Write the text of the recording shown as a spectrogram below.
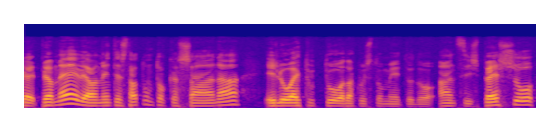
Okay, per me è veramente stato un toccasana e lo è tuttora questo metodo, anzi spesso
